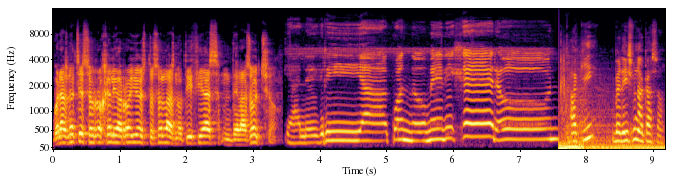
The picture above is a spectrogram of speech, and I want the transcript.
Buenas noches, soy Rogelio Arroyo. estas son las noticias de las 8. Qué alegría cuando me dijeron. Aquí veréis una casa.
